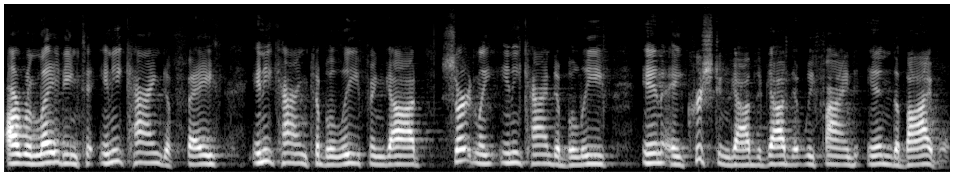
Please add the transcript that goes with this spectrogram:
are relating to any kind of faith, any kind of belief in God, certainly any kind of belief in a Christian God, the God that we find in the Bible.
